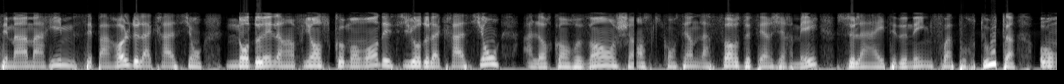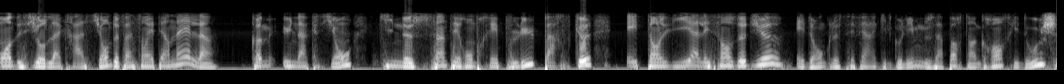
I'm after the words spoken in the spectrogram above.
ces Mahamarim, ces paroles de la création, n'ont donné leur influence qu'au moment des six jours de la création, alors qu'en revanche, en ce qui concerne la force de faire germer, cela a été donné une fois pour toutes au moment des six jours de la création de façon éternelle comme une action qui ne s'interromprait plus parce que étant liée à l'essence de Dieu. Et donc le Sefer Gilgolim nous apporte un grand ridouche,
